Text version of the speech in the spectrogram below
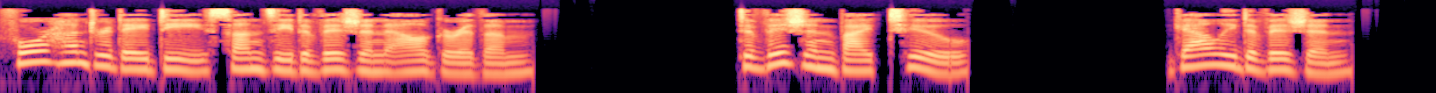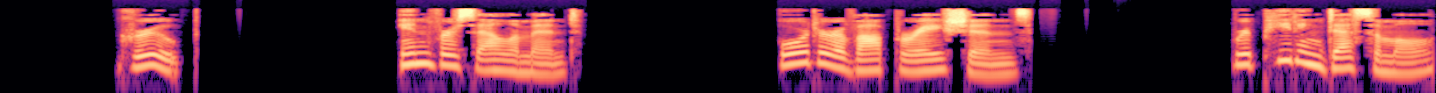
400 AD Sunzi division algorithm. Division by two. Galley division. Group. Inverse element Order of operations Repeating decimal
